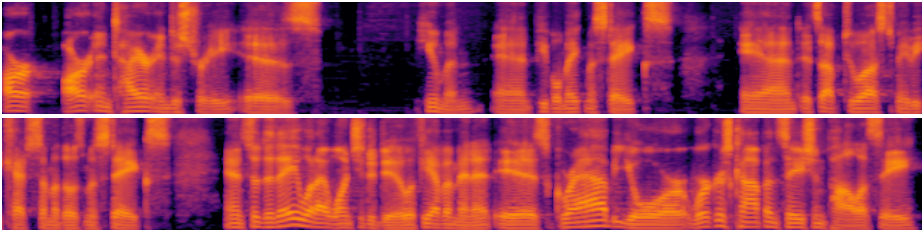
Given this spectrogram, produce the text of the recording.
our our entire industry is human and people make mistakes and it's up to us to maybe catch some of those mistakes. And so today what I want you to do if you have a minute is grab your workers compensation policy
